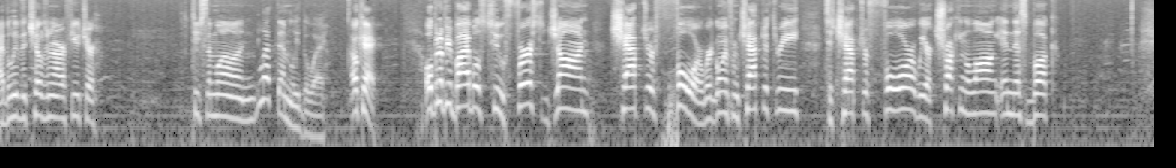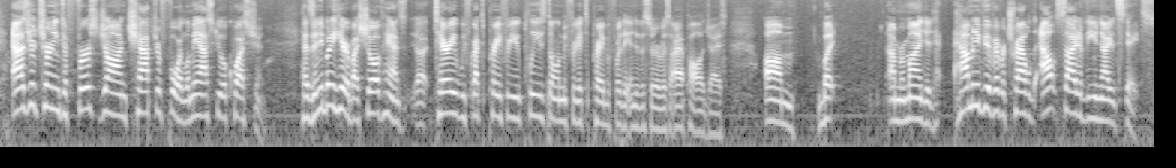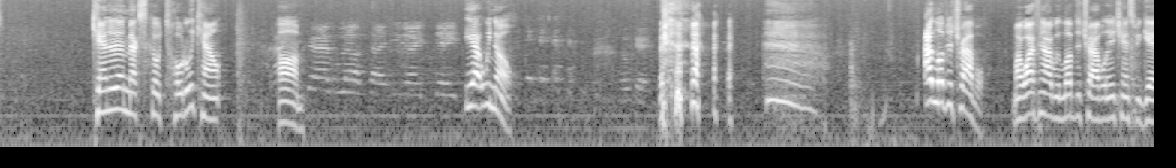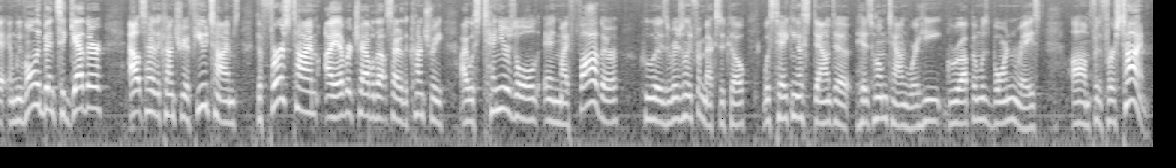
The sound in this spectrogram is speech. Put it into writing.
I believe the children are our future. Teach them well and let them lead the way. Okay. Open up your Bibles to 1 John chapter 4. We're going from chapter 3 to chapter 4. We are trucking along in this book. As you're turning to 1 John chapter 4, let me ask you a question. Has anybody here, by show of hands, uh, Terry, we forgot to pray for you. Please don't let me forget to pray before the end of the service. I apologize. Um, but I'm reminded how many of you have ever traveled outside of the United States? Canada and Mexico totally count. Um, yeah, we know. I love to travel. My wife and I, we love to travel any chance we get, and we've only been together outside of the country a few times. The first time I ever traveled outside of the country, I was 10 years old, and my father, who is originally from Mexico, was taking us down to his hometown where he grew up and was born and raised um, for the first time.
